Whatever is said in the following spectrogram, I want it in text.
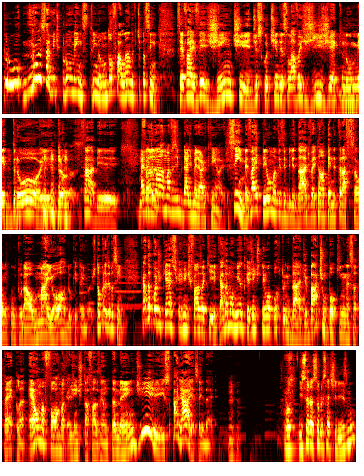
pro, não necessariamente pro um mainstream, eu não tô falando que, tipo assim, você vai ver gente discutindo Slava Zizek no metrô, e, sabe? Mas vai ter Falando- uma, uma visibilidade melhor do que tem hoje. Sim, mas vai ter uma visibilidade, vai ter uma penetração cultural maior do que tem hoje. Então, por exemplo, assim, cada podcast que a gente faz aqui, cada momento que a gente tem uma oportunidade bate um pouquinho nessa tecla, é uma forma que a gente tá fazendo também de espalhar essa ideia. Bom, Isso era sobre o satirismo.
